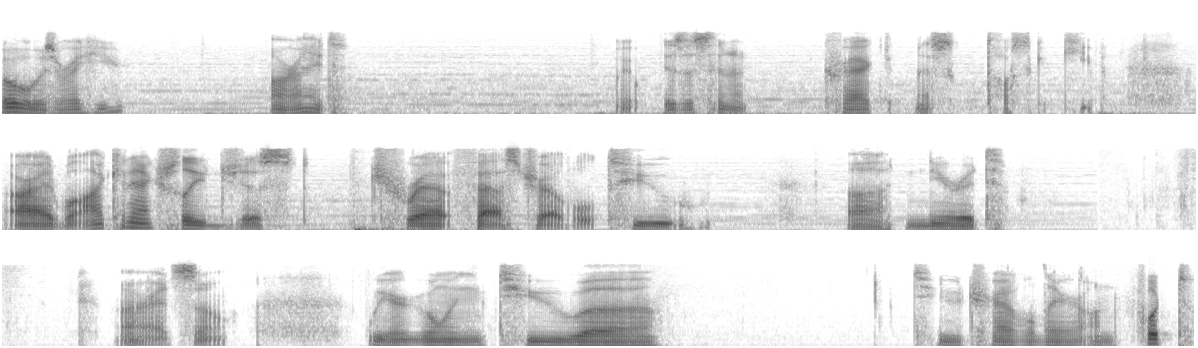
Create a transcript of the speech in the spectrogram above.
Oh, it's right here? Alright. Wait, is this in a cracked Tusk Keep? Alright, well I can actually just tra fast travel to uh, near it. Alright, so we are going to uh, to travel there on foot.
